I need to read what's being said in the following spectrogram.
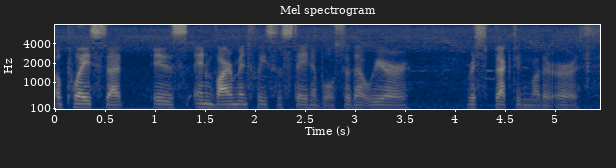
A place that is environmentally sustainable so that we are respecting Mother Earth.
